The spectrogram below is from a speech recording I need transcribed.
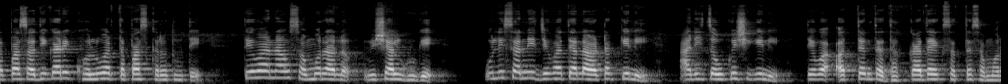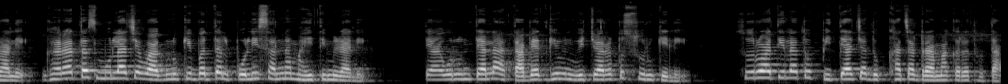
तपास अधिकारी खोलवर तपास करत होते. तेव्हा नाव समोर आलं विशाल घुगे. पोलिसांनी जेव्हा त्याला अटक केली आणि चौकशी केली तेव्हा अत्यंत धक्कादायक सत्य समोर आले. घरातच मुलाच्या वागणुकीबद्दल पोलिसांना माहिती मिळाली. त्यावरून त्याला ताब्यात घेऊन विचारपूस सुरू केली. सुरुवातीला तो पित्याच्या दुःखाचा ड्रामा करत होता.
